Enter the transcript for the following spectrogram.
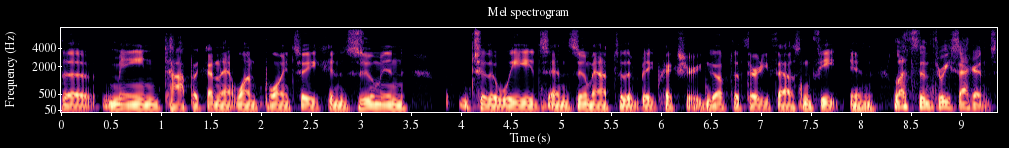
the main topic on that one point, so you can zoom in to the weeds and zoom out to the big picture. You can go up to thirty thousand feet in less than three seconds,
